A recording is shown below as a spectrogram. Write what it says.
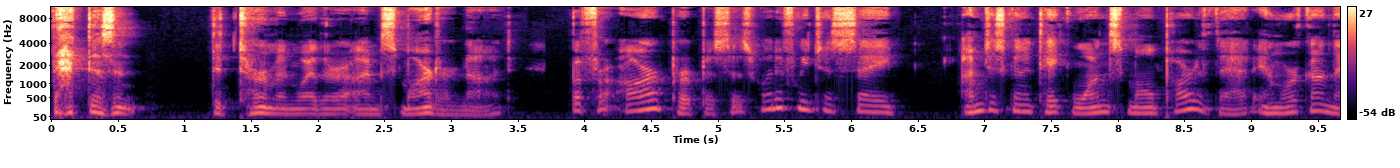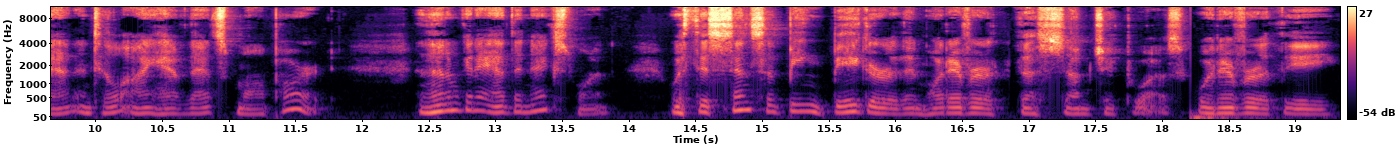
That doesn't determine whether I'm smart or not. But for our purposes, what if we just say, I'm just going to take one small part of that and work on that until I have that small part. And then I'm going to add the next one with this sense of being bigger than whatever the subject was, whatever the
